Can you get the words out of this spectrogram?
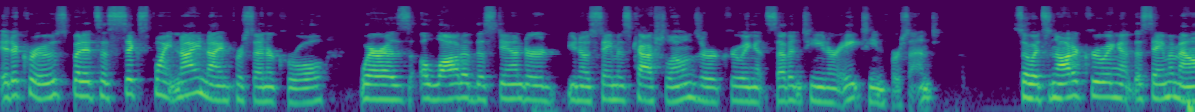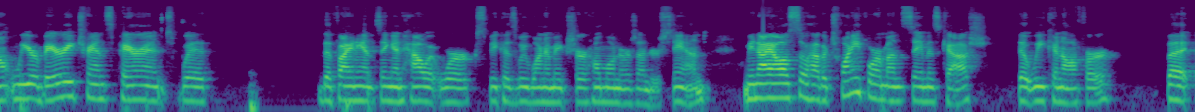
It accrues, but it's a 6.99% accrual, whereas a lot of the standard, you know, same as cash loans are accruing at 17 or 18%. So it's not accruing at the same amount. We are very transparent with the financing and how it works because we want to make sure homeowners understand. I mean, I also have a 24 month same as cash that we can offer but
